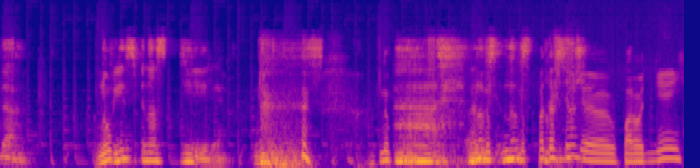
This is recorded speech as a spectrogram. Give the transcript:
Да. Ну, в принципе, нас делили. Ну, подождите пару дней,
